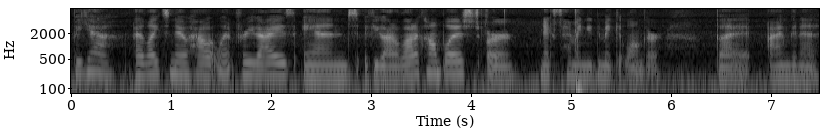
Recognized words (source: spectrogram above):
but yeah, I'd like to know how it went for you guys and if you got a lot accomplished or next time I need to make it longer. But I'm to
